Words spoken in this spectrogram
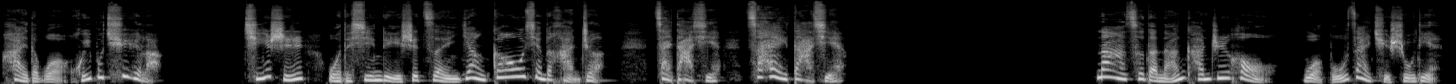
害得我回不去了。”其实我的心里是怎样高兴的，喊着：“再大些，再大些！”那次的难堪之后，我不再去书店。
